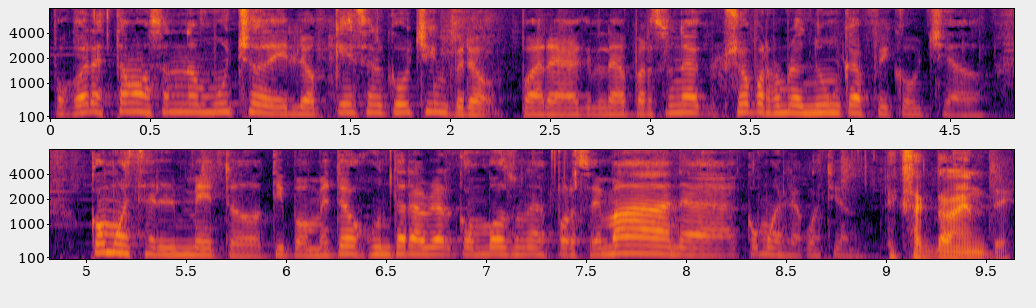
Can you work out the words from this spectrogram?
porque ahora estamos hablando mucho de lo que es el coaching, pero para la persona, yo por ejemplo nunca fui coacheado. ¿Cómo es el método? Tipo, ¿me tengo que juntar a hablar con vos una vez por semana? ¿Cómo es la cuestión? Exactamente.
